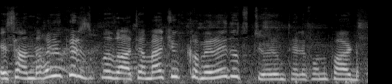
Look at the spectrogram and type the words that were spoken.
E sen daha yukarı zıpla zaten. Ben çünkü kamerayı da tutuyorum. Telefonu pardon.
